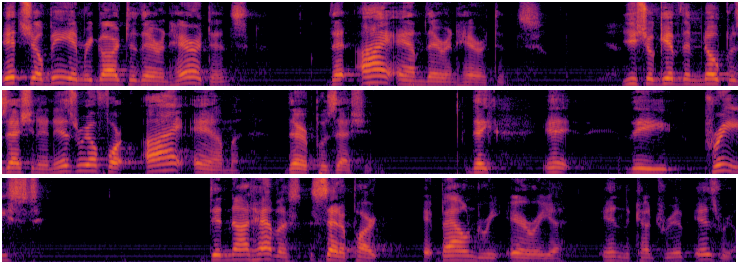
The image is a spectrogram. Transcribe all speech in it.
It shall be in regard to their inheritance that I am their inheritance. You shall give them no possession in Israel, for I am their possession. They, it, the priest did not have a set apart eh, boundary area in the country of Israel.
